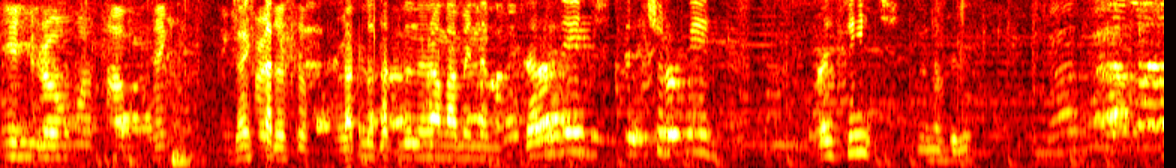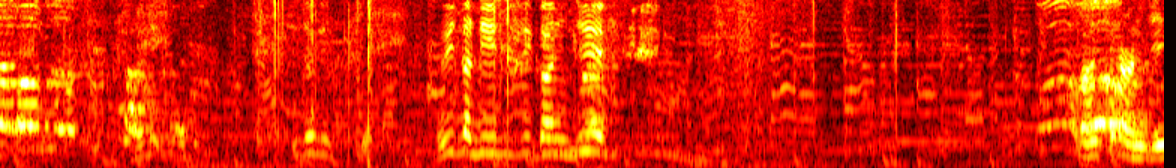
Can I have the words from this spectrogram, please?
Hey, bro, what's up? Thanks, thanks Guys, tat tatlo-tatlo na lang kami nag... Tara Teach, Teach your mid. Ay, Teach. Ano nabili? Uy, na-DC si Kanji. Saan si Kanji?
